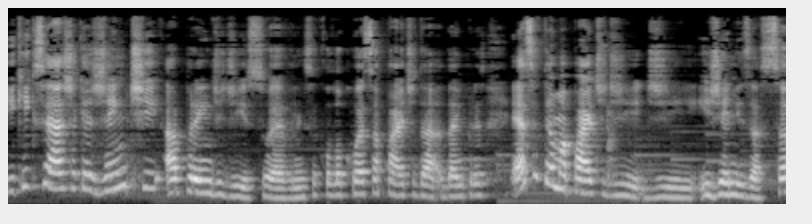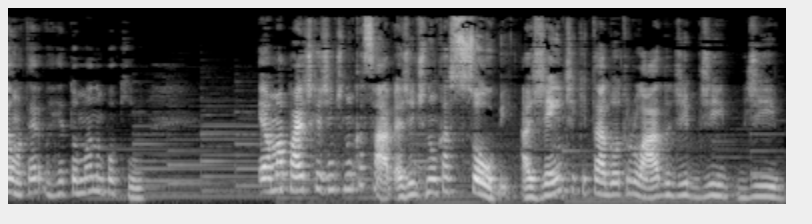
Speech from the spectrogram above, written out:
E o que, que, você acha que a gente aprende disso, Evelyn? Você colocou essa parte da, da empresa. Essa tem uma parte de, de higienização, até retomando um pouquinho. É uma parte que a gente nunca sabe, a gente nunca soube. A gente que está do outro lado de, de, de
